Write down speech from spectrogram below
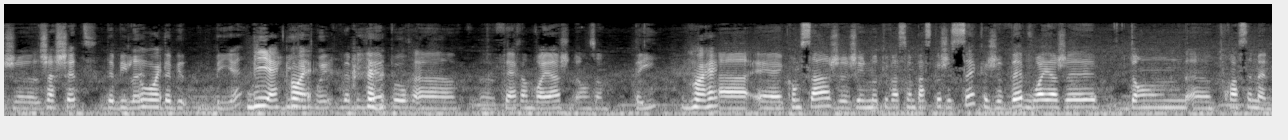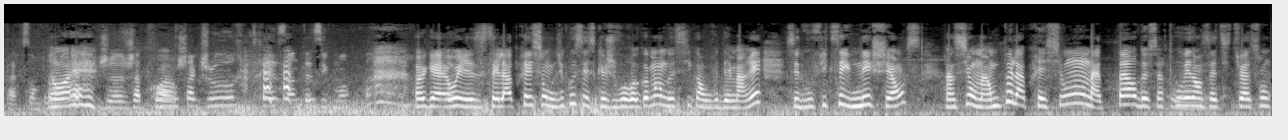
je- j'achète des billets, Ouais. des bi- billets, billet, billets, ouais, oui, des billets pour euh, euh, faire un voyage dans un pays. ouais, Euh, et comme ça, j'ai une motivation parce que je sais que je vais voyager dans euh, trois semaines, par exemple. Ouais. J'apprends Wow. chaque jour très intensivement. ok, oui, c'est la pression. Du coup, c'est ce que je vous recommande aussi quand vous démarrez, c'est de vous fixer une échéance. Ainsi, on a un peu la pression, on a peur de se retrouver Ouais. dans cette situation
